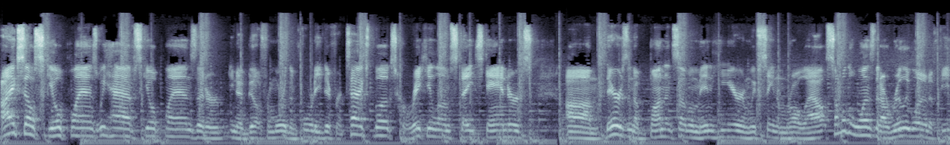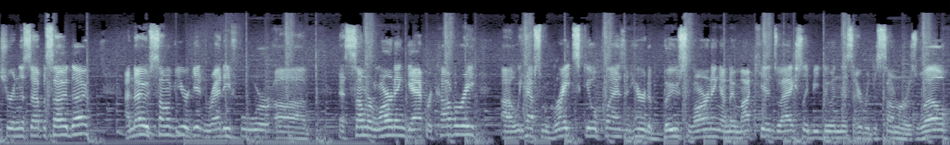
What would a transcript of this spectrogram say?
IXL skill plans, we have skill plans that are, you know, built from more than 40 different textbooks, curriculum, state standards. Um, there's an abundance of them in here and we've seen them roll out. Some of the ones that I really wanted to feature in this episode though, I know some of you are getting ready for uh, that summer learning gap recovery. Uh, we have some great skill plans in here to boost learning. I know my kids will actually be doing this over the summer as well.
